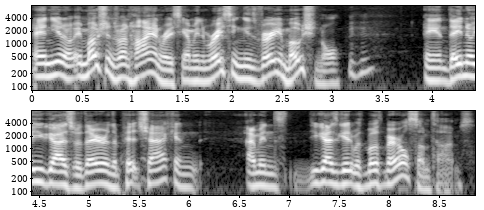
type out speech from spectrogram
And you know, emotions run high in racing. I mean, racing is very emotional, Mm-hmm. and they know you guys are there in the pit shack, and I mean, you guys get it with both barrels sometimes.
